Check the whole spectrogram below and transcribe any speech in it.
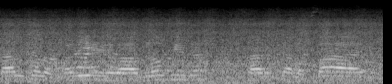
સારું, ચાલો મળીએ નવા બ્લોગની અંદર. સારું ચાલો બાય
